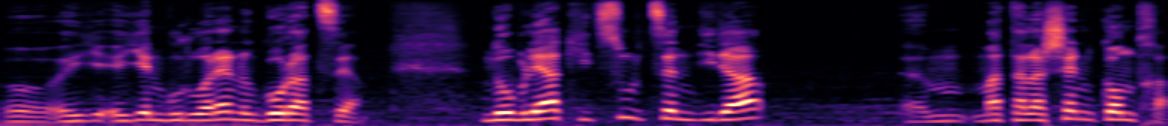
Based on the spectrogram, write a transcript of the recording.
heien buruaren goratzea. Nobleak itzultzen dira um, matalasen kontra.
